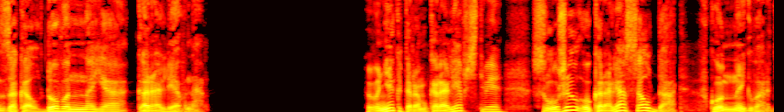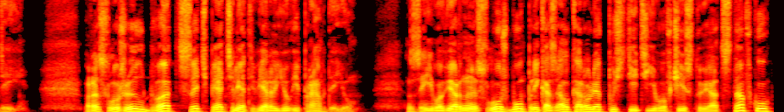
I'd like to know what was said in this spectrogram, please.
Заколдованная королевна В некотором королевстве служил у короля солдат в конной гвардии. Прослужил двадцать пять лет верою и правдою. За его верную службу приказал король отпустить его в чистую отставку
